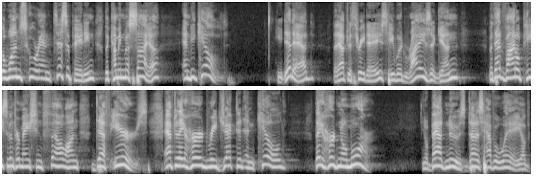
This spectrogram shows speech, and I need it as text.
the ones who were anticipating the coming Messiah, and be killed. He did add that after three days he would rise again but that vital piece of information fell on deaf ears. After they heard rejected and killed, they heard no more. You know, bad news does have a way of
